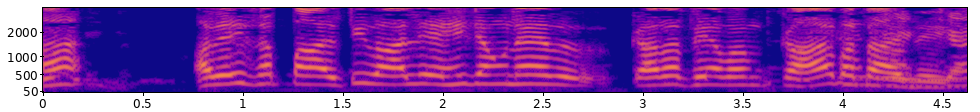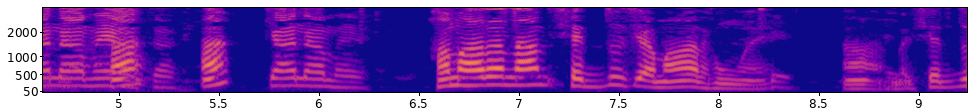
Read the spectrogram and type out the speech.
हाँ। अब यही सब पार्टी वाले यही जौन है कर रहे थे अब हम कहा बता दे क्या नाम है हाँ हाँ? क्या नाम है? हमारा नाम सिद्धू चमार हूँ मैं। हाँ मैं सिद्धू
